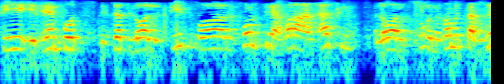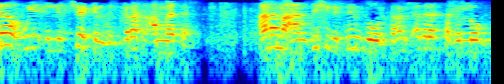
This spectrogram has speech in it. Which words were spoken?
في ال inputs بالذات اللي هو ال feed وال poultry عبارة عن أكل اللي هو سوء نظام التغذية والتشيكنز الفراخ عامة. أنا ما عنديش الاثنين دول فأنا مش قادر أستغلهم.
